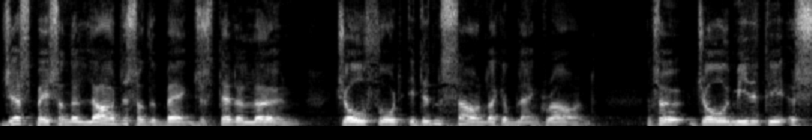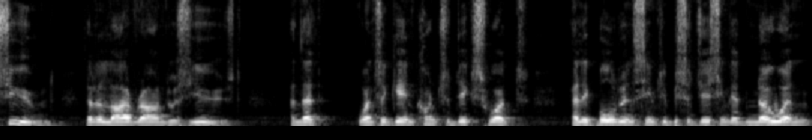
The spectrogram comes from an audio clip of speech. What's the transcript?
just based on the loudness of the bang, just that alone, Joel thought it didn't sound like a blank round. And so Joel immediately assumed that a live round was used. And that once again contradicts what Alec Baldwin seemed to be suggesting that no one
